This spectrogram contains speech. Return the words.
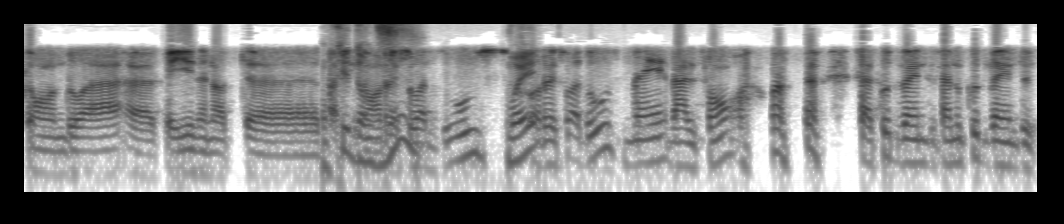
qu'on doit euh, payer de notre euh, parce qu'on reçoit 12 on reçoit 12 mais dans le fond ça coûte 20, ça nous coûte 22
